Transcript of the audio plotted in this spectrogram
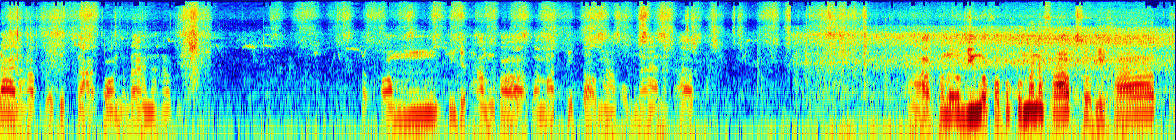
ได้นะครับไว้ศึกษาก่อนก็ได้นะครับ ถ้าพร้อมที่จะทำก็สามารถติดต่อมาผมได้นะครับ ครับทางเรือยิงก็ขอบพระคุณมากนะครับ สวัสดีครับ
